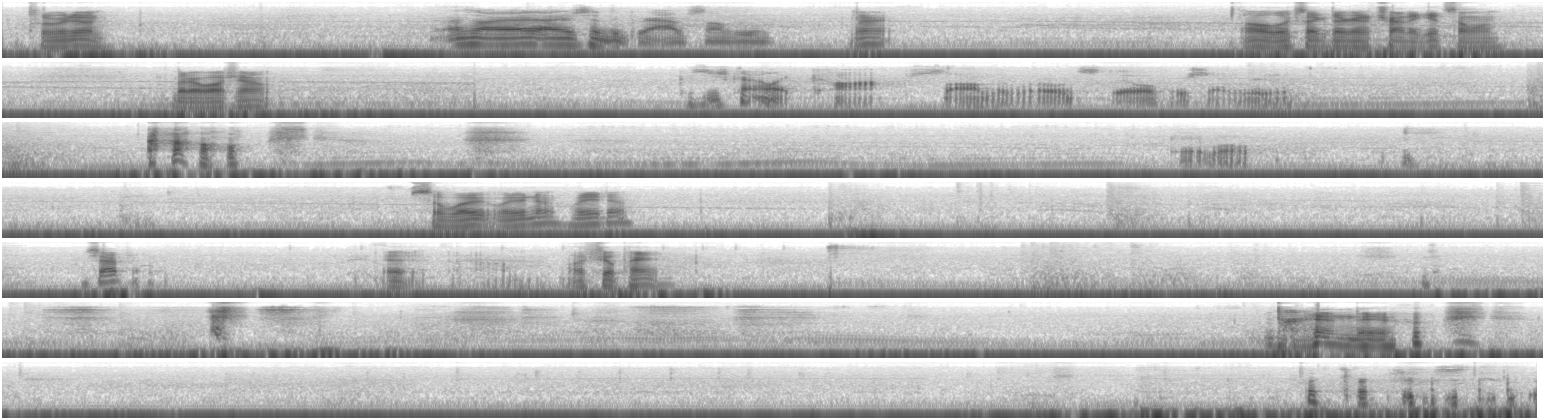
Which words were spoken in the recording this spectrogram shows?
That's what we're doing. I'm sorry, I, I just had to grab something. Alright. Oh, looks like they're gonna try to get someone. Better watch out. Because there's kind of like cops on the road still for some reason. Okay, well, So what, what are you doing? What are you doing? What's happening? Uh, um, I feel pain. Brand new.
